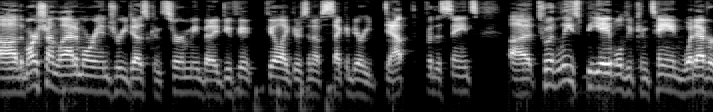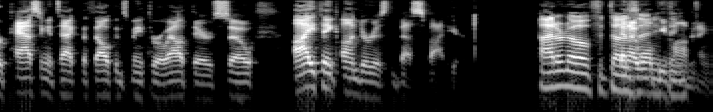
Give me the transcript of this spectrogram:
Uh, the Marshon Lattimore injury does concern me, but I do feel, feel like there's enough secondary depth for the Saints uh, to at least be able to contain whatever passing attack the Falcons may throw out there. So I think under is the best spot here. I don't know if it does. And I won't anything. be vomiting.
